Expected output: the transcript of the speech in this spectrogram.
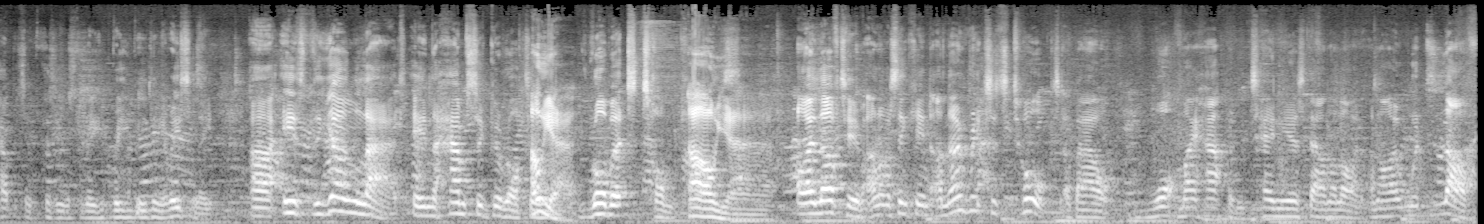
happens because he was re- rereading it recently, uh, is the young lad in the Hampstead Garrote. Oh, yeah. Robert Tompkins. Oh, yeah. I loved him, and I was thinking, I know Richard's talked about what may happen 10 years down the line, and I would love,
